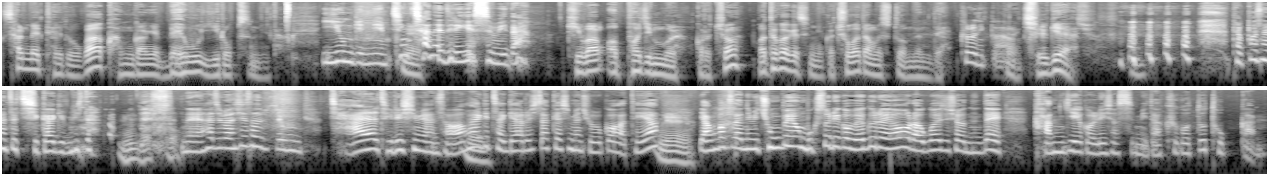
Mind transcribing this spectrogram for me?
삶의 태도가 건강에 매우 이롭습니다. 이용기님 칭찬해 드리겠습니다. 기왕 엎어진 물 그렇죠? 어떻게 하겠습니까? 주워 담을 수도 없는데 그러니까요. 즐겨야죠. 100% 지각입니다. 음, 어, 어. 네, 하지만 시선 집중 잘 들으시면서 활기차게 하루 시작하시면 좋을 것 같아요. 네. 양 박사님이 종배형 목소리가 왜 그래요? 라고 해주셨는데 감기에 걸리셨습니다. 그것도 독감.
